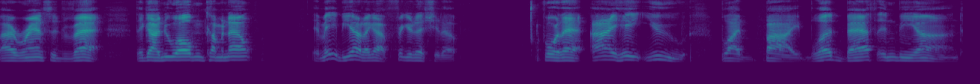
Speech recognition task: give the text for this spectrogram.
by Rancid Vat. They got a new album coming out. It may be out. I gotta figure that shit out. For that, I hate you. By by Bloodbath and Beyond.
